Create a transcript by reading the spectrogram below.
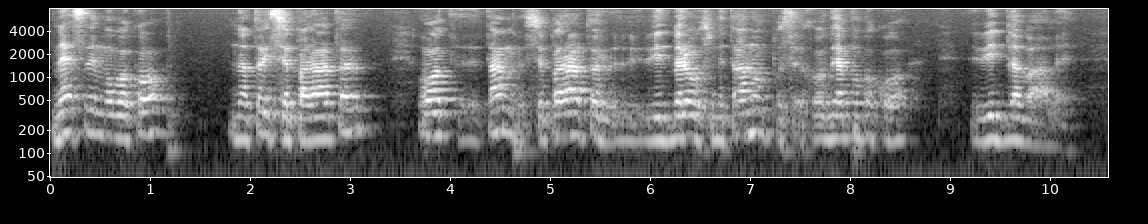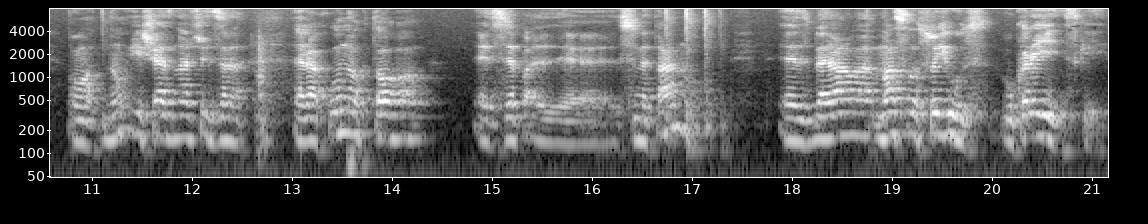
несли молоко на той сепаратор. От там сепаратор відбирав сметану, холодне молоко віддавали. От, ну і ще, значить, за рахунок того е, е, сметану е, збирала масло Союз український.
